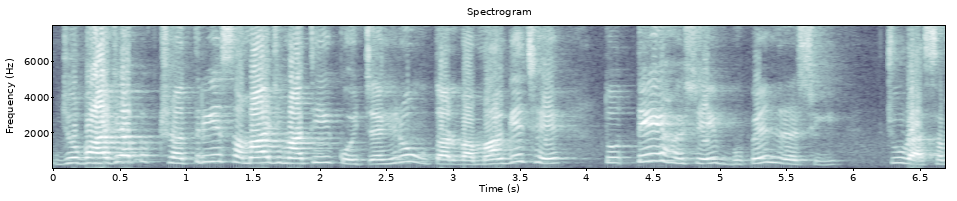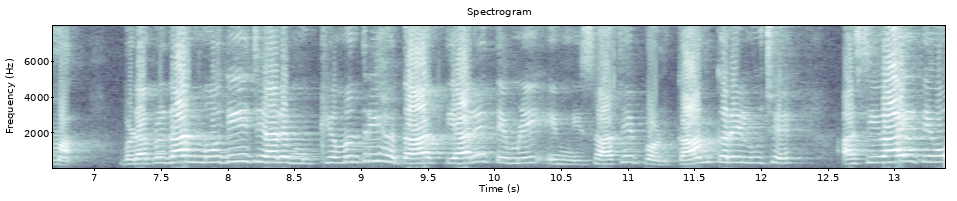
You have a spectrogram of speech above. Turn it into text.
જો ભાજપ ક્ષત્રિય સમાજમાંથી કોઈ ચહેરો ઉતારવા માંગે છે, તો તે હશે ભૂપેન્દ્રસિંહ ચુડાસમા. વડાપ્રધાન મોદી જ્યારે મુખ્યમંત્રી હતા, ત્યારે તેમણે એમની સાથે પણ કામ કરેલું છે. આ સિવાય તેઓ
